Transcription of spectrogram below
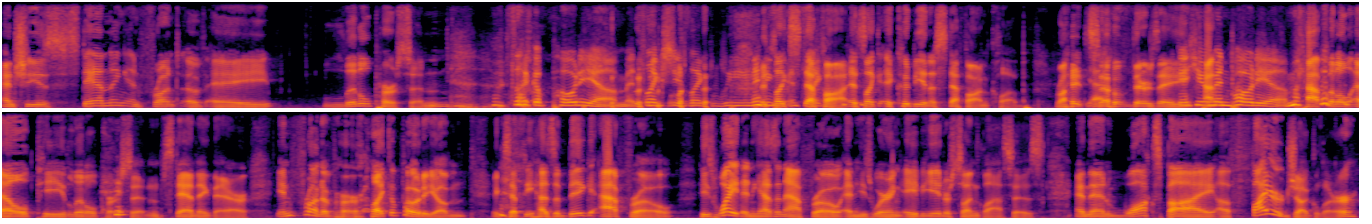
And she is standing in front of a little person. It's like a podium. It's like she's like leaning. It's like Stefon. it's like it could be in a Stefon club, right? Yes. So there's a, a human podium. capital LP little person standing there in front of her like a podium, except he has a big afro. He's white and he has an afro and he's wearing aviator sunglasses and then walks by a fire juggler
